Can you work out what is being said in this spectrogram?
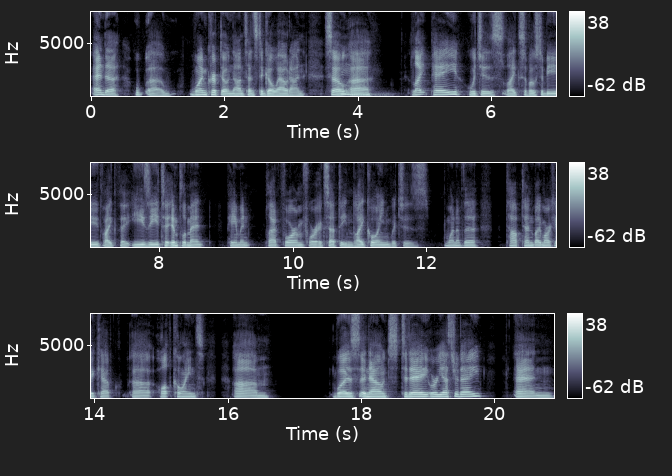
and uh, uh, one crypto nonsense to go out on. So, uh, LitePay, which is like supposed to be like the easy to implement payment platform for accepting Litecoin, which is one of the top 10 by market cap uh, altcoins, um, was announced today or yesterday. And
